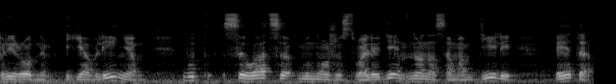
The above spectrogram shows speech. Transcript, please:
природным явлением, будут ссылаться множество людей, но на самом деле это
